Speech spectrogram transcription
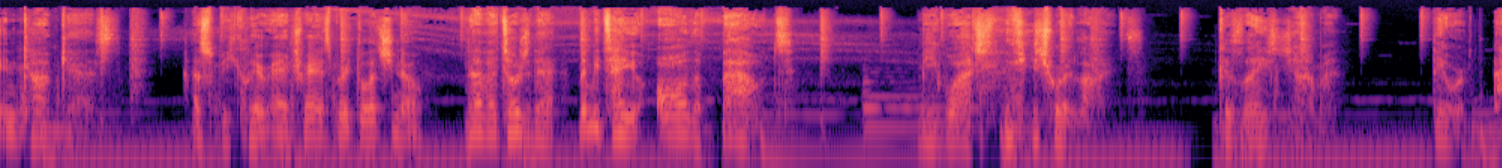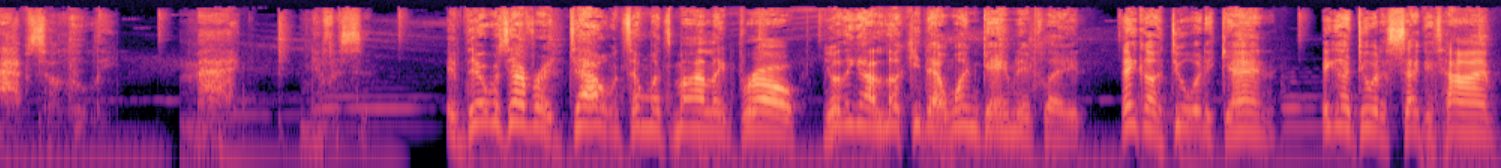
in Comcast. I just want to be clear and transparent to let you know. Now that I told you that, let me tell you all about me watching the Detroit Lions. Because, ladies and gentlemen, they were absolutely magnificent. If there was ever a doubt in someone's mind, like, bro, you know, they got lucky that one game they played. They gonna do it again. They gonna do it a second time.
